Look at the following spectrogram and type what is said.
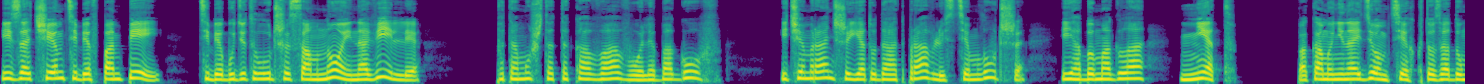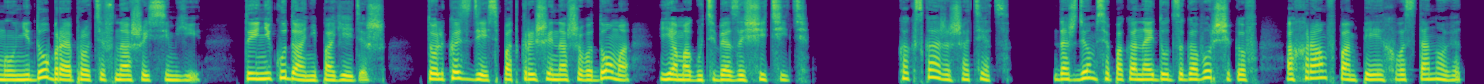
«И зачем тебе в Помпей? Тебе будет лучше со мной, на вилле!» «Потому что такова воля богов. И чем раньше я туда отправлюсь, тем лучше. Я бы могла...» «Нет! Пока мы не найдем тех, кто задумал недоброе против нашей семьи, ты никуда не поедешь. Только здесь, под крышей нашего дома, я могу тебя защитить». «Как скажешь, отец. Дождемся, пока найдут заговорщиков, а храм в Помпеях восстановят.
